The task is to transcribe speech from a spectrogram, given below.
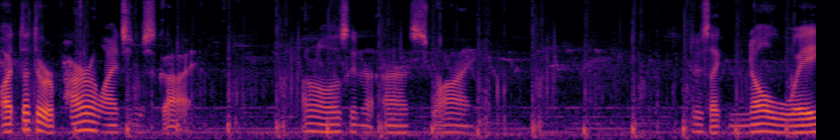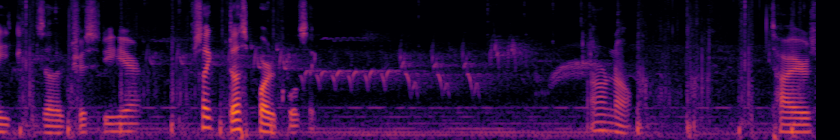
Oh, I thought there were power lines in the sky. I don't know. I was gonna ask why. There's like no way there's electricity here. It's like dust particles. Like I don't know. Tires,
